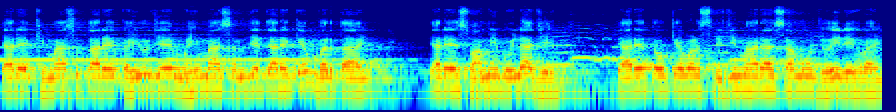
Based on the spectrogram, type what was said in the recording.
ત્યારે ખીમા સુતારે કહ્યું જે મહિમા સમજે ત્યારે કેમ વર્તાય? ત્યારે સ્વામી બોલ્યા છે, ત્યારે તો કેવળ શ્રીજી મહારાજ સામું જોઈ રહેવાય.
